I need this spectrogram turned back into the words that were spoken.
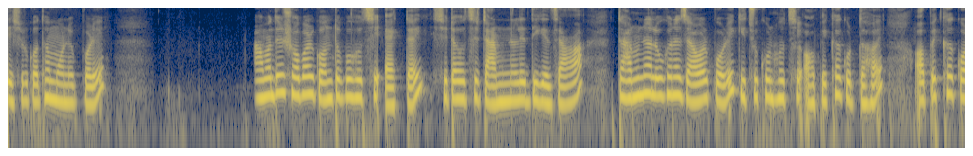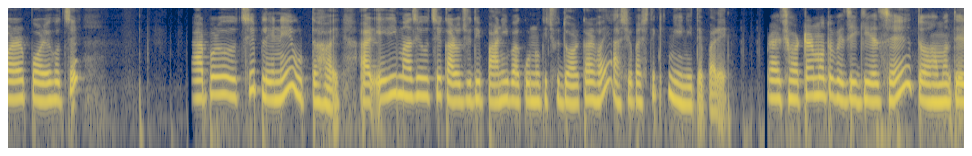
দেশের কথা মনে পড়ে। আমাদের সবার গন্তব্য হচ্ছে একটাই, সেটা হচ্ছে টার্মিনালের দিকে যাওয়া। টার্মিনাল ওখানে যাওয়ার পরে কিছুক্ষণ হচ্ছে অপেক্ষা করতে হয়। অপেক্ষা করার পরে হচ্ছে তারপরে হচ্ছে প্লেনে উঠতে হয়। আর এরই মাঝে হচ্ছে কারও যদি পানি বা কোনো কিছু দরকার হয় আশেপাশ থেকে নিয়ে নিতে পারে। প্রায় ছটার মতো বেজে গিয়েছে, তো আমাদের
